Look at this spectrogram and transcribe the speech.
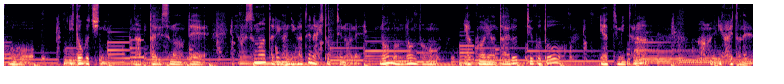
こう糸口になったりするのでやっぱりその辺りが苦手な人っていうのはねどんどんどんどん役割を与えるっていうことをやってみたらあの意外とね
